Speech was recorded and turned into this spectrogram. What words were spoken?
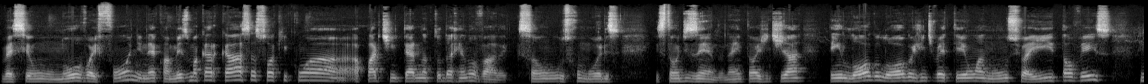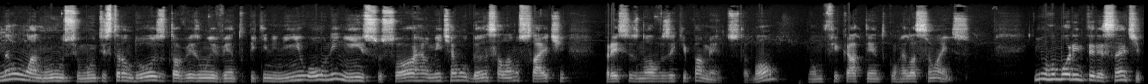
Vai ser um novo iPhone né, com a mesma carcaça, só que com a, a parte interna toda renovada, que são os rumores estão dizendo. Né? Então a gente já tem logo, logo a gente vai ter um anúncio aí, talvez não um anúncio muito estrondoso, talvez um evento pequenininho ou nem isso, só realmente a mudança lá no site para esses novos equipamentos, tá bom? Vamos ficar atento com relação a isso. E um rumor interessante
